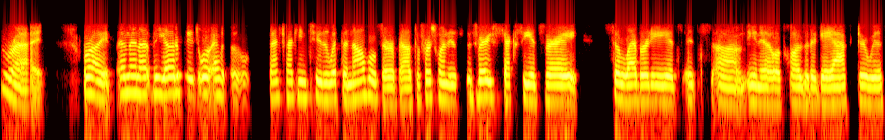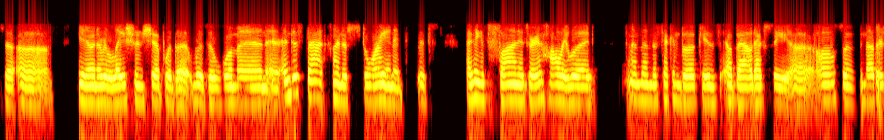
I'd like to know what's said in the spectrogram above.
Right. Right. And then uh, the other page, well, uh, backtracking to the, what the novels are about. The first one is, is very sexy. It's very celebrity. It's, it's, um, you know, a closeted gay actor with a, a you know, in a relationship with a with a woman, and, and just that kind of story. And it's it's I think it's fun. It's very Hollywood. And then the second book is about actually uh, also another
